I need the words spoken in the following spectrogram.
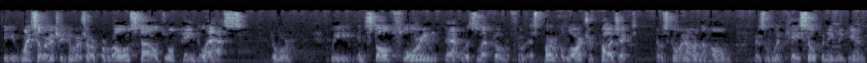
the wine cellar entry doors are Barolo style dual pane glass door. We installed flooring that was left over from as part of a larger project that was going on in the home. There's a wood case opening again.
